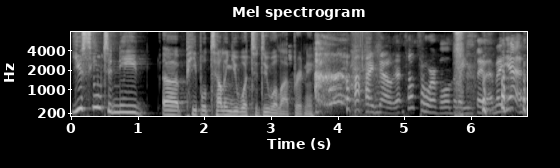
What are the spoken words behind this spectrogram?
you seem to need uh, people telling you what to do a lot Britney I know that sounds horrible the way you say that, but yes,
